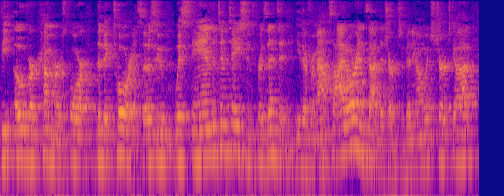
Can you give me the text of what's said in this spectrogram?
the overcomers or the victorious, those who withstand the temptations presented either from outside or inside the church, depending on which church God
